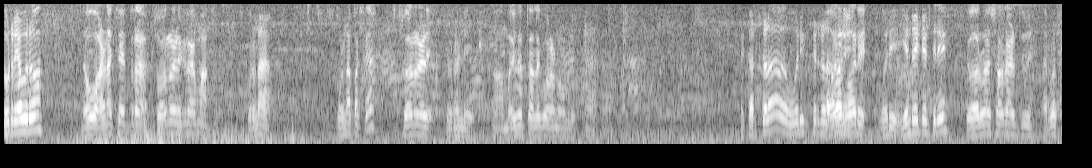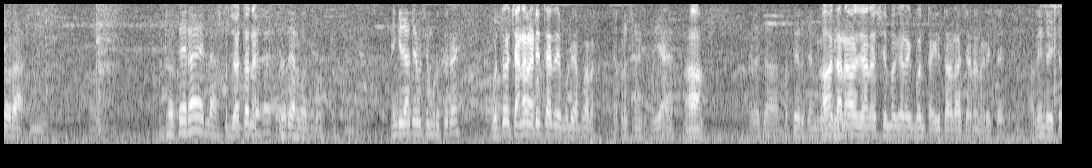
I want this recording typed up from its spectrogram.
ಗೌಡ್ರಿ ಯಾವರು? ನಾವು ವರ್ಣಕ್ಷೇತ್ರ ಚೋರಹಳ್ಳಿ ಗ್ರಾಮ. ವರ್ಣ ವರ್ಣ ಪಕ್ಕ? ಚೋರಹಳ್ಳಿ ಸೋರಳ್ಳಿ ಆ, ಮೈಸೂರು ತಾಲೂಕು ವರ್ಣ ಹೋಗ್ಲಿ ಹಾಂ. ಹಾಂ ಖರ್ಚುಗಳ ಓರಿ ಕರ್ಗಳ ಓರಿ, ಓರಿ. ಓರಿ ಏನು ರೇಟ್ ಹೇಳ್ತೀರಿ? ಇವು ಅರವತ್ತು ಸಾವಿರ ಹೇಳ್ತೀವಿ. ಅರವತ್ತು ಸಾವಿರ? ಜೊತೆನಾ ಇಲ್ಲ? ಜೊತೆನೆ. ಜೊತೆ ಅರವತ್ತು. ಹೆಂಗೆ ಜಾತ್ರೆ ವರ್ಷ ಮುಡ್ತೀರಿ ಗೊತ್ತು ಚೆನ್ನಾಗಿ ನಡೀತಾ ಇದೆ ಬಿಡಿ ವ್ಯಾಪಾರ. ವ್ಯಾಪಾರ ನಡೀತಿದೆಯಾ? ಹಾಂ. ಎಲ್ಲ ಜಾ ಬರ್ತಿರೋ ಹಾಂ ಜನಗಳು ಜನ ಸಿಂಹಗಿರಿಗೆ ಬಂದು ತೆಗಿತಾರ ಚೆನ್ನಾಗಿ ನಡೀತಾ ಇದೆ. ಅವೇನು ರೇಟು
